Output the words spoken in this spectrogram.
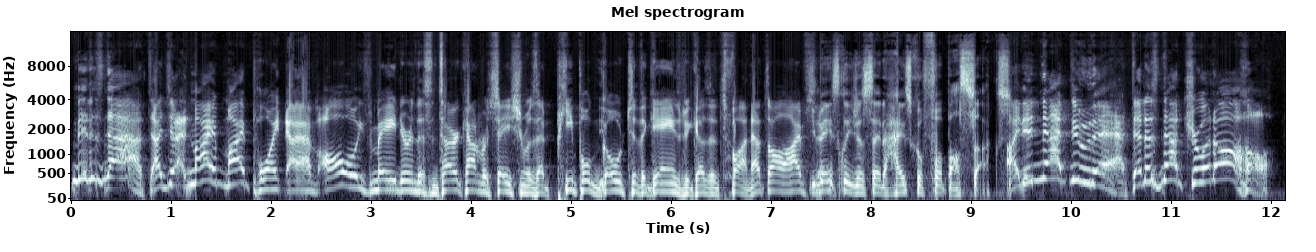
It is not. I, my my point I have always made during this entire conversation was that people go to the games because it's fun. That's all I've said. You basically just said high school football sucks. I did not do that. That is not true at all.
